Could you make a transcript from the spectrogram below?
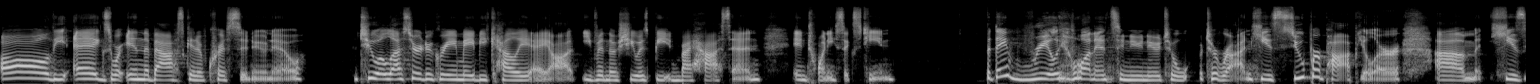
all the eggs were in the basket of Chris Sununu to a lesser degree, maybe Kelly Ayotte, even though she was beaten by Hassan in 2016. But they really wanted Sununu to to run. He's super popular. Um, he's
